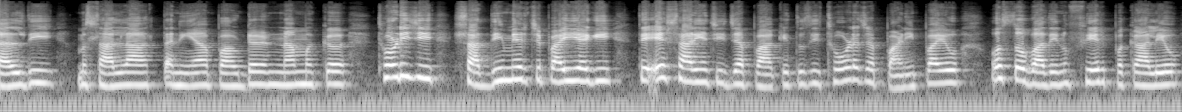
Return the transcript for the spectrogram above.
ਹਲਦੀ, ਮਸਾਲਾ, ਧਨੀਆ ਪਾਊਡਰ ਨਮਕ ਥੋੜੀ ਜੀ ਸਾਦੀ ਮਿਰਚ ਪਾਈ ਹੈਗੀ ਤੇ ਇਹ ਸਾਰੀਆਂ ਚੀਜ਼ਾਂ ਪਾ ਕੇ ਤੁਸੀਂ ਥੋੜਾ ਜਿਹਾ ਪਾਣੀ ਪਾਇਓ, ਉਸ ਤੋਂ ਬਾਅਦ ਇਹਨੂੰ ਫੇਰ ਪਕਾ ਲਿਓ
